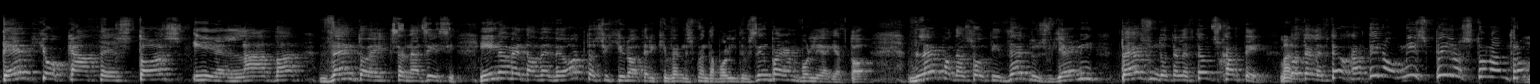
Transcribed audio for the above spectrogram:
Τέτοιο καθεστώς η Ελλάδα δεν το έχει ξαναζήσει. Είναι με τα βεβαιότητας η χειρότερη κυβέρνηση μεταπολίτευση. Δεν υπάρχει αμφιβολία γι' αυτό. Βλέποντας ότι δεν τους βγαίνει, παίζουν το τελευταίο τους χαρτί. Μάλιστα. Το τελευταίο χαρτί είναι ο μη σπήλωση των ανθρώπων.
